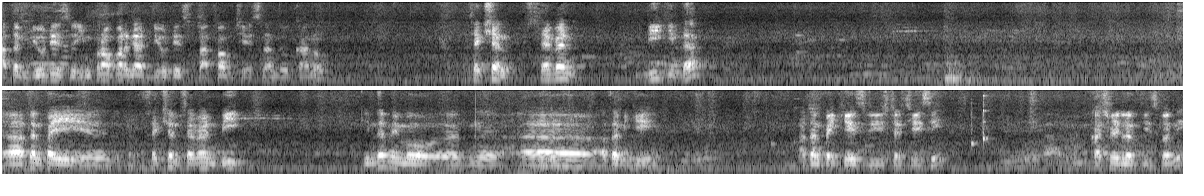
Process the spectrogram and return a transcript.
అతని డ్యూటీస్ ఇంప్రాపర్గా డ్యూటీస్ పర్ఫామ్ చేసినందుకు గాను సెక్షన్ సెవెన్ బి కింద అతనిపై సెక్షన్ సెవెన్ బి కింద మేము అతనికి అతనిపై కేసు రిజిస్టర్ చేసి కస్టడీలోకి తీసుకొని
